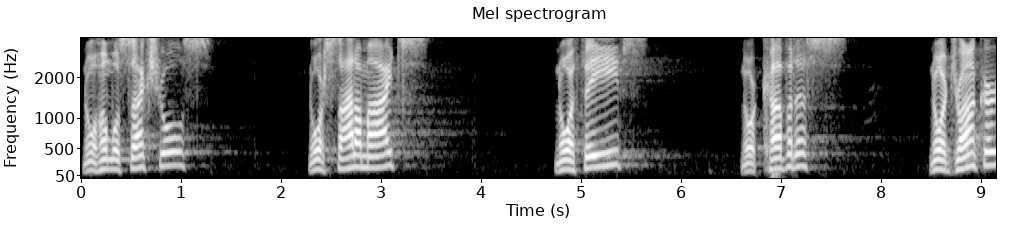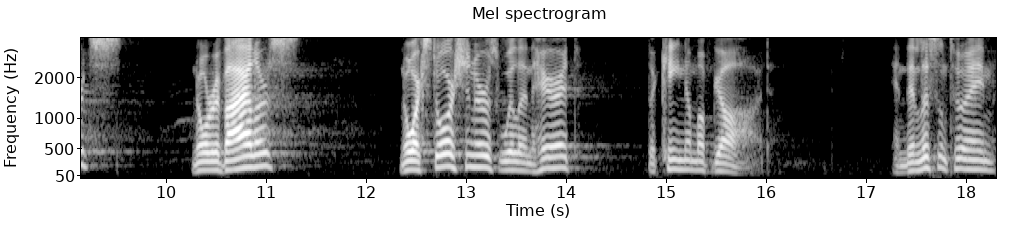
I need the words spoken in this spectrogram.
nor homosexuals, nor sodomites, nor thieves, nor covetous, nor drunkards, nor revilers nor extortioners will inherit the kingdom of God. And then listen to him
